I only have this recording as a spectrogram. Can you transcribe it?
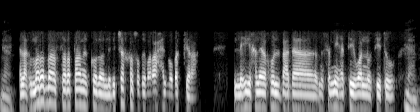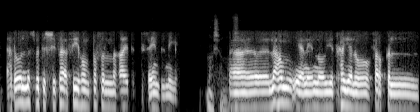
نعم هلا مرضى سرطان الكولون اللي بيتشخصوا بمراحل مبكرة اللي هي خلينا نقول بعدها بنسميها تي 1 وتي 2 نعم هذول نسبة الشفاء فيهم تصل لغاية 90% ما شاء الله. لهم يعني إنه يتخيلوا فرق ال-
